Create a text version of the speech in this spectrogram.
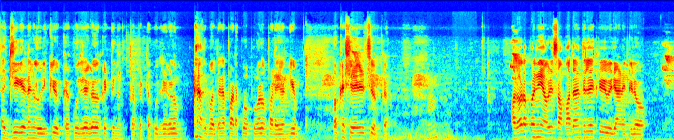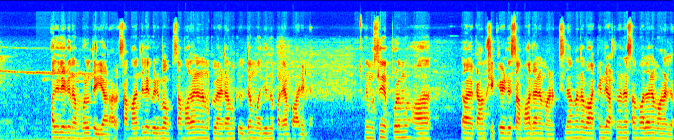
സജ്ജീകരണങ്ങൾ ഒരുക്കി വെക്കുക. കുതിരകളും കെട്ടി നിർത്തപ്പെട്ട കുതിരകളും അതുപോലെ തന്നെ പടക്കോപ്പുകളും പടയങ്കിയും ഒക്കെ ശേഖരിച്ചു വെക്കുക. അതോടൊപ്പം ഇനി അവർ സമാധാനത്തിലേക്ക് വരികയാണെങ്കിലോ അതിലേക്ക് നമ്മളും തയ്യാറാകുക സമാധാനത്തിലേക്ക് വരുമ്പം സമാധാനം നമുക്ക് വേണ്ട നമുക്ക് യുദ്ധം മതി എന്ന് പറയാൻ പാടില്ല. മുസ്ലിം എപ്പോഴും കാക്ഷിക്കേണ്ടത് സമാധാനമാണ്. ഇസ്ലാം എന്ന വാക്കിന്റെ അർത്ഥം തന്നെ സമാധാനമാണല്ലോ.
